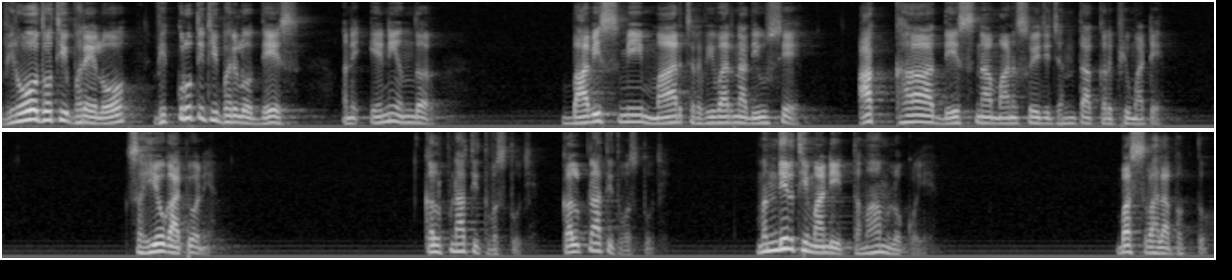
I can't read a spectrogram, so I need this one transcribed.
વિરોધોથી ભરેલો, વિકૃતિથી ભરેલો દેશ અને એની અંદર બાવીસમી માર્ચ રવિવારના દિવસે આખા દેશના માણસોએ જે જનતા કર્ફ્યુ માટે સહયોગ આપ્યો ને, કલ્પનાતીત વસ્તુ છે, કલ્પનાતીત વસ્તુ છે. મંદિરથી માંડી તમામ લોકોએ, બસ વાલા ભક્તો,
